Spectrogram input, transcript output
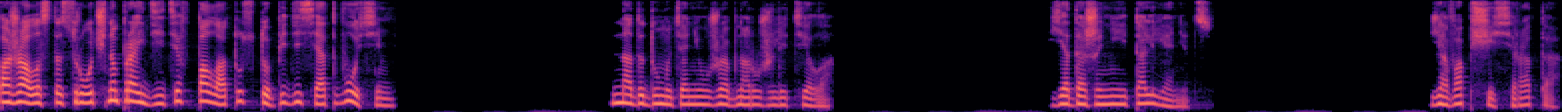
пожалуйста, срочно пройдите в палату 158". Надо думать, они уже обнаружили тело. Я даже не итальянец. Я вообще сирота.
